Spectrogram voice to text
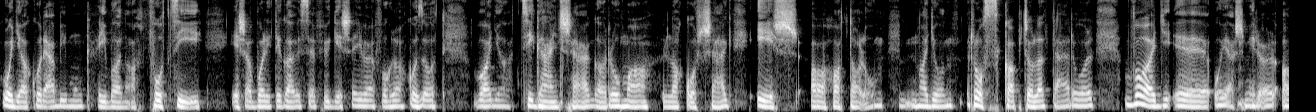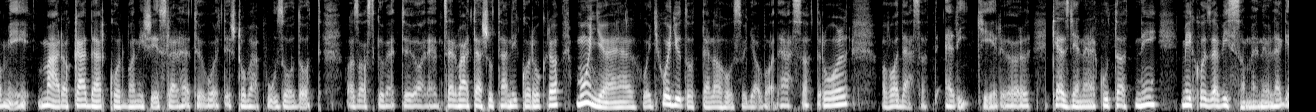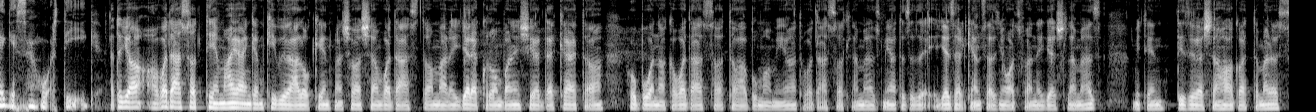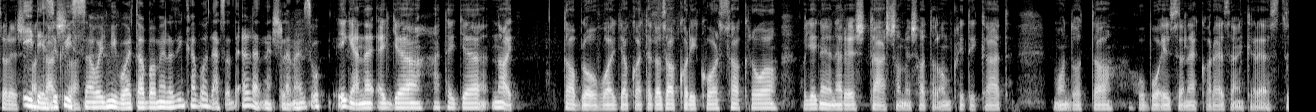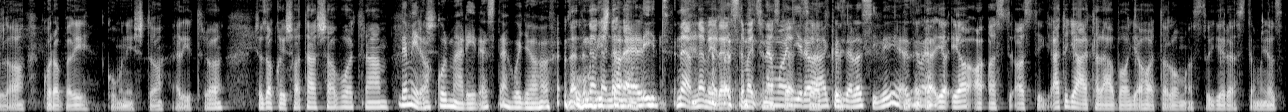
hogy a korábbi munkáiban a foci és a politika összefüggéseivel foglalkozott, vagy a cigányság, a roma lakosság és a hatalom nagyon rossz kapcsolatáról, vagy ö, olyasmiről, ami már a kádárkorban is észlelhető volt, és tovább húzódott az azt követő a rendszerváltás utáni korokra. Mondja el, hogy hogy jutott el ahhoz, hogy a vadászatról, a vadászat elitjéről kezdjen el kutatni, méghozzá visszamenőleg egészen hortíig. Hát ugye a, a vadászat témája engem kívülállóként, mert sohasem vadáztam, már egy gyerekkoromban is érdekelt a Hobónak a vadászat albuma miatt, a vadászat lemez miatt. Ez egy 1984-es lemez, amit én tíz évesen hallgattam először. És Idézzük hatásra... vissza, hogy mi volt abban, mert az inkább vadászat ellenes lemez volt. Igen, egy, hát egy nagy tabló volt gyakorlatilag az akkori korszakról, hogy egy nagyon erős társadalom és hatalomkritikát mondott a Hobo és zenekar ezen keresztül a korabeli kommunista elitről, és ez akkor is hatással volt rám. De miért és... akkor már érezte, hogy a ne, kommunista ne, ne, ne, elit... Nem, nem éreztem, egyszerűen Nem annyira tetszett, áll közel a szívéhez? Mert... Ja, ja, azt, azt, hát ugye általában hogy a hatalom, azt úgy éreztem, hogy az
